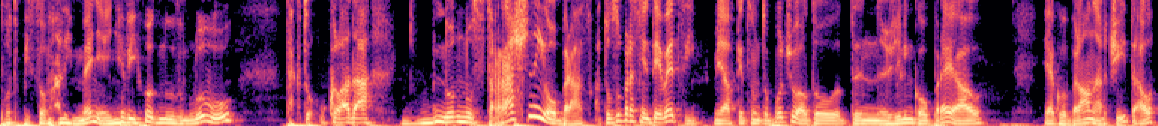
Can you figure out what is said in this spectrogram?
podpisovali menej nevýhodnú zmluvu, tak to ukladá no, no strašný obraz. A to sú presne tie veci. Ja keď som to počúval, to, ten Žilinkov prejav, jak ho Belánár čítal,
